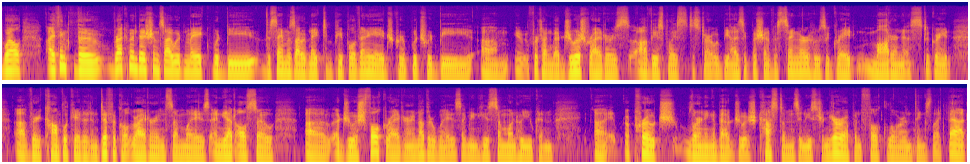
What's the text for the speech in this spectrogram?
Well, I think the recommendations I would make would be the same as I would make to people of any age group, which would be, um, if we're talking about Jewish writers, obvious place to start would be Isaac Bashevis Singer, who's a great modernist, a great, uh, very complicated and difficult writer in some ways, and yet also uh, a Jewish folk writer in other ways. I mean, he's someone who you can uh, approach learning about Jewish customs in Eastern Europe and folklore and things like that.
